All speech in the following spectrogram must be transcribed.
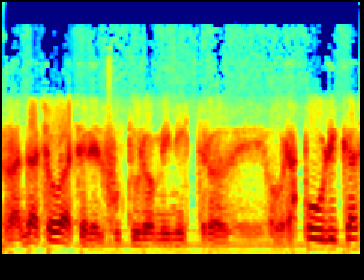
Randazzo va a ser el futuro ministro de Obras Públicas,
